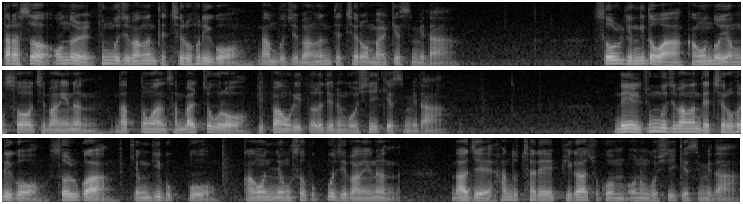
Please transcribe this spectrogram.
따라서 오늘 중부지방은 대체로 흐리고 남부지방은 대체로 맑겠습니다. 서울 경기도와 강원도 영서 지방에는 낮 동안 산발적으로 빗방울이 떨어지는 곳이 있겠습니다. 내일 중부지방은 대체로 흐리고 서울과 경기 북부, 강원 영서 북부 지방에는 낮에 한두 차례 비가 조금 오는 곳이 있겠습니다.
